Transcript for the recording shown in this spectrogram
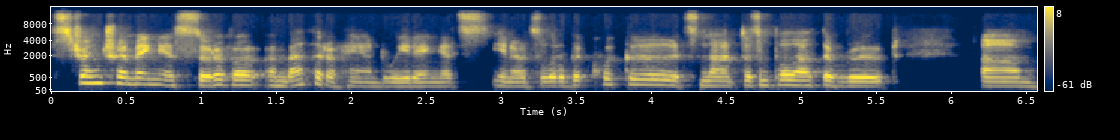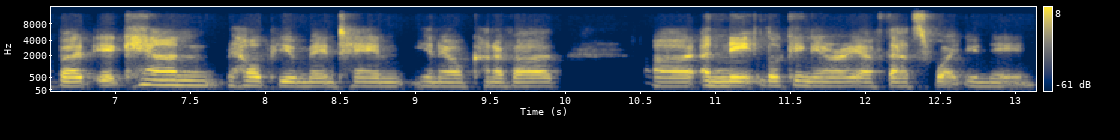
string trimming is sort of a, a, method of hand weeding. It's, you know, it's a little bit quicker. It's not, doesn't pull out the root, um, but it can help you maintain, you know, kind of a, uh, a neat looking area if that's what you need.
